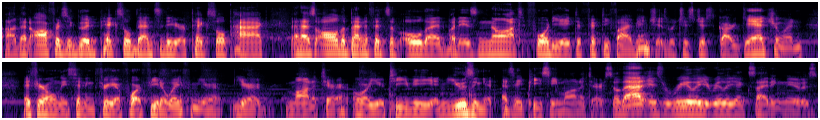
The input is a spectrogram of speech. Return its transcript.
uh, that offers a good pixel density or pixel pack that has all the benefits of OLED, but is not 48 to 55 inches, which is just gargantuan if you're only sitting three or four feet away from your, your monitor or your TV and using it as a PC monitor. So that is really, really exciting news.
